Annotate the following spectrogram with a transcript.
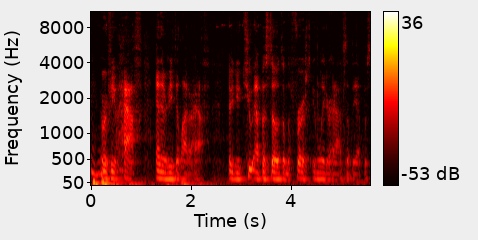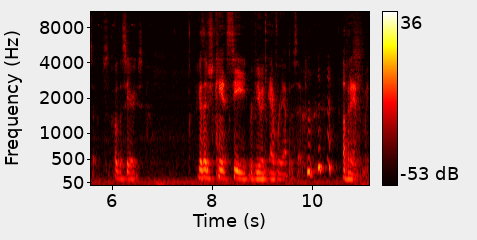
and review half, and then review the latter half. Maybe do two episodes on the first and later halves of the episodes of the series, because I just can't see reviewing every episode of an anime,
